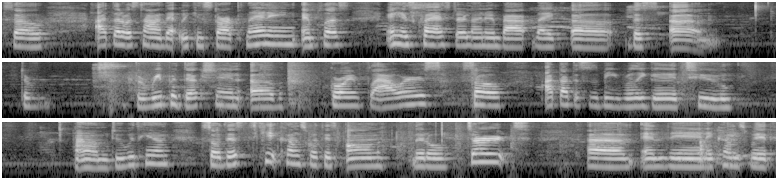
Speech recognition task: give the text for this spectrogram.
so I thought it was time that we can start planning. And plus, in his class, they're learning about like uh, this um, the the reproduction of growing flowers. So I thought this would be really good to um, do with him. So this kit comes with its own little dirt um, and then it comes with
